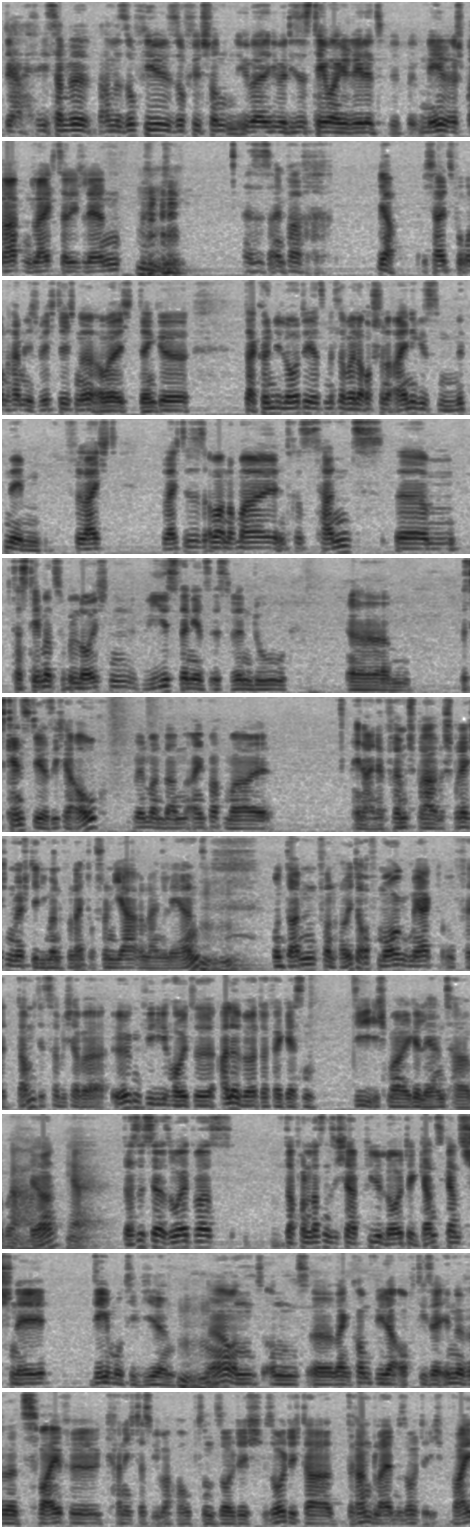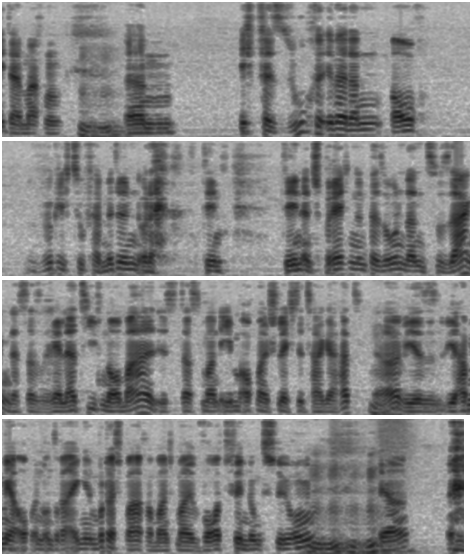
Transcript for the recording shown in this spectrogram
ja, jetzt haben wir, haben wir so viel, so viel schon über, über dieses Thema geredet. Mehrere Sprachen gleichzeitig lernen. Mhm. Es ist einfach, ja, ich halte es für unheimlich wichtig, ne? aber ich denke, da können die Leute jetzt mittlerweile auch schon einiges mitnehmen. Vielleicht, vielleicht ist es aber nochmal interessant, ähm, das Thema zu beleuchten, wie es denn jetzt ist, wenn du, ähm, das kennst du ja sicher auch, wenn man dann einfach mal in einer Fremdsprache sprechen möchte, die man vielleicht auch schon jahrelang lernt. Mhm. Und dann von heute auf morgen merkt, oh verdammt, jetzt habe ich aber irgendwie heute alle Wörter vergessen, die ich mal gelernt habe. Aha, ja? ja. Das ist ja so etwas, davon lassen sich ja viele Leute ganz, ganz schnell demotivieren. Mhm. Ja, und und äh, dann kommt wieder auch dieser innere Zweifel, kann ich das überhaupt und sollte ich, sollte ich da dranbleiben, sollte ich weitermachen. Mhm. Ähm, ich versuche immer dann auch wirklich zu vermitteln oder den, den entsprechenden Personen dann zu sagen, dass das relativ normal ist, dass man eben auch mal schlechte Tage hat. Mhm. Ja, wir, wir haben ja auch in unserer eigenen Muttersprache manchmal Wortfindungsstörungen. Mhm, mhm. ja.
